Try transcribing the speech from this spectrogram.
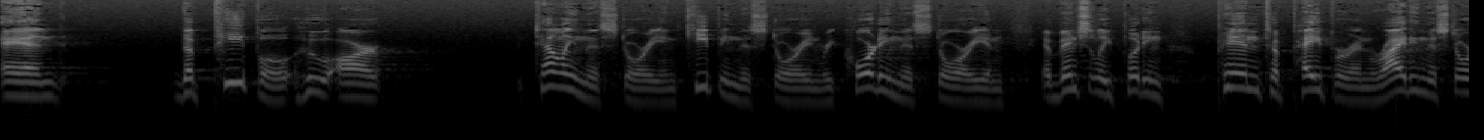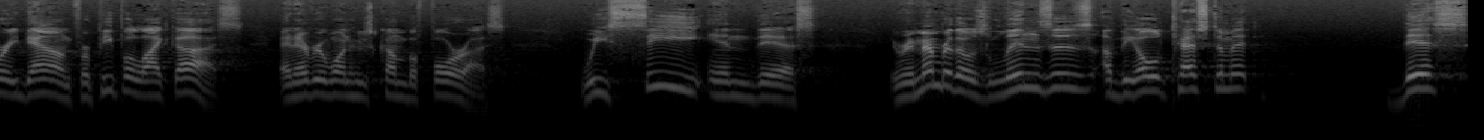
And the people who are telling this story and keeping this story and recording this story and eventually putting pen to paper and writing the story down for people like us and everyone who's come before us. We see in this, remember those lenses of the Old Testament? This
